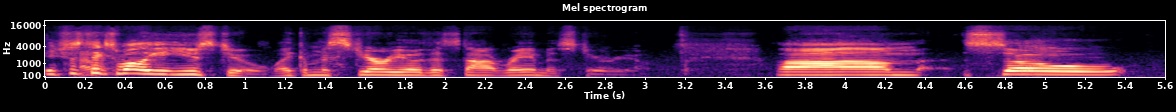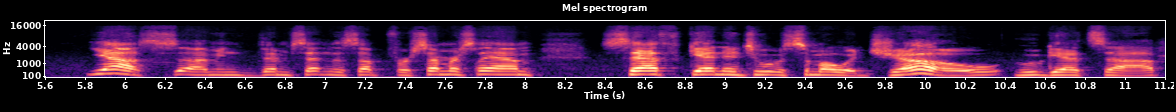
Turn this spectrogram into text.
it just takes a while to get used to, like a Mysterio that's not Rey Mysterio. Um, so yes, I mean them setting this up for SummerSlam. Seth getting into it with Samoa Joe, who gets up.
